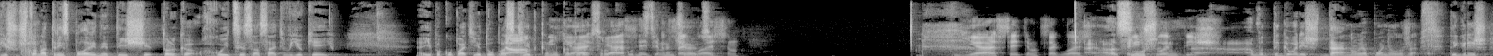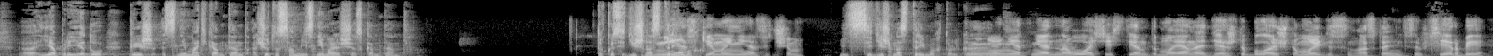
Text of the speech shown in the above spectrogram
пишут, что на три с половиной тысячи только хуйцы сосать в UK и покупать еду по Да, скидкам, у которых срок я годности этим кончаются. согласен. Я с этим согласен. С Слушай, а, вот ты говоришь, да, ну я понял уже. Ты говоришь, э, я приеду, говоришь, снимать контент. А что ты сам не снимаешь сейчас контент? Только сидишь на Не с стримах. кем и незачем. И Сидишь на стримах У только. меня нет ни одного ассистента. Моя надежда была, что Мэдисон останется в Сербии,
